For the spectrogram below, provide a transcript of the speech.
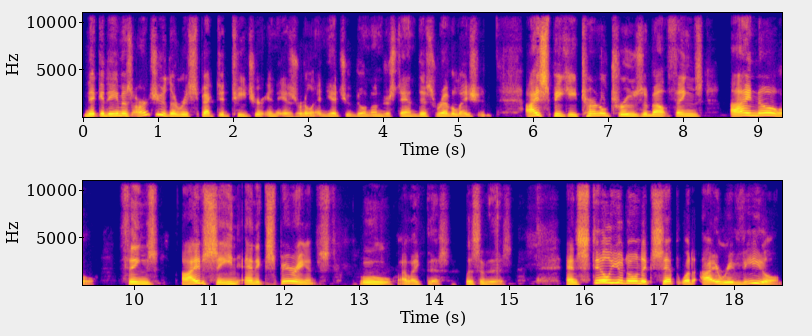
Nicodemus, aren't you the respected teacher in Israel, and yet you don't understand this revelation? I speak eternal truths about things I know, things I've seen and experienced. Ooh, I like this. Listen to this. And still you don't accept what I reveal.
